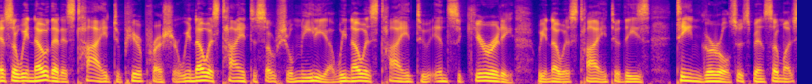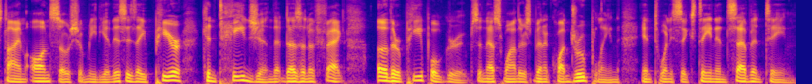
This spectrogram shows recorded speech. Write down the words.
And so we know that it's tied to peer pressure. We know it's tied to social media. We know it's tied to insecurity. We know it's tied to these teen girls who spend so much time on social media. This is a peer contagion that doesn't affect other people groups. And that's why there's been a quadrupling in 2016 and 17.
